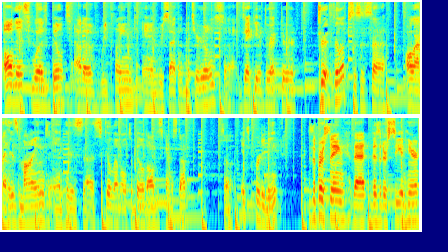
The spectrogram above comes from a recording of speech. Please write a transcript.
All this was built out of reclaimed and recycled materials. Uh, Executive Director Truett Phillips, this is uh, all out of his mind and his uh, skill level to build all this kind of stuff. So it's pretty neat. This is the first thing that visitors see in here.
